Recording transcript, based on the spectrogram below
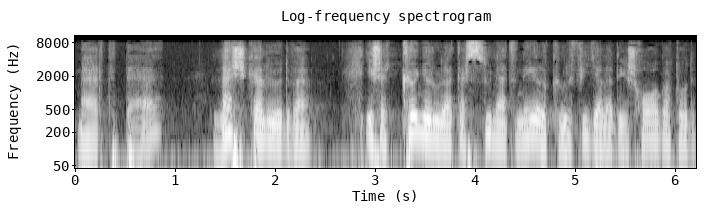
mert te leskelődve és egy könyörületes szünet nélkül figyeled és hallgatod,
